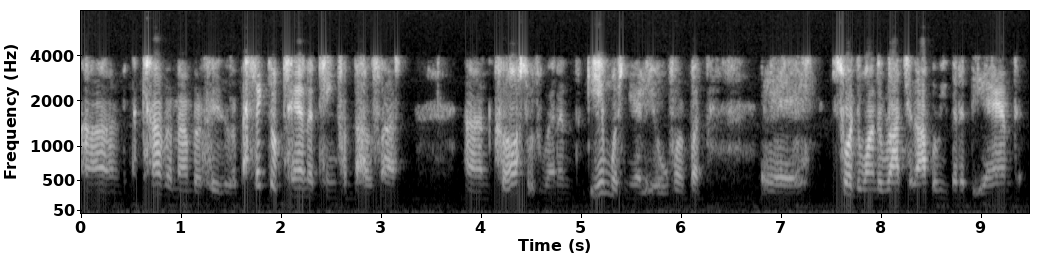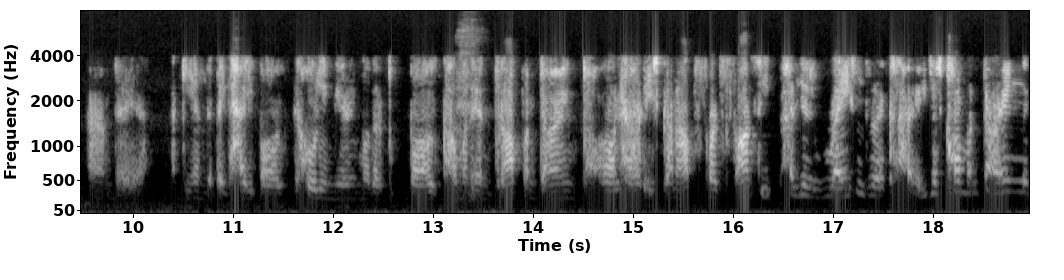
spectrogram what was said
and I can't remember who they were. I think they were playing a team from Belfast, and Cross was winning. The game was nearly over, but uh, sort of wanted to ratchet up a wee bit at the end, and uh, again the big high ball, the Holy Mary Mother ball coming in, dropping down. Paul Hearty's gone up for. Francie Bellew's rising to the cloud, just coming down.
